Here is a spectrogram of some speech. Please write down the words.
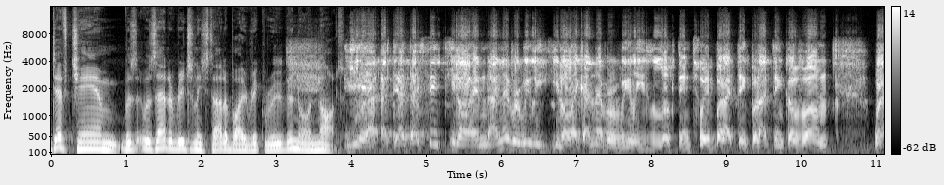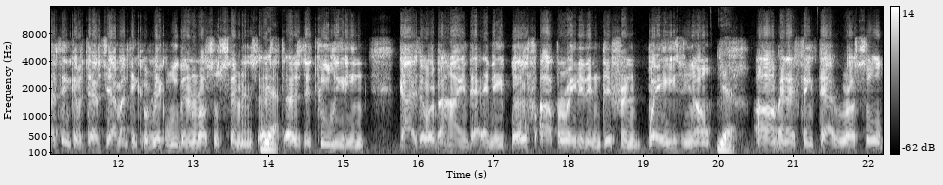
Def Jam was was that originally started by Rick Rubin or not? Yeah, I, I, I think you know, and I never really, you know, like I never really looked into it, but I think, but I think of um, when I think of Def Jam, I think of Rick Rubin and Russell Simmons as, Yeah. as the two leading guys that were behind that, and they both operated in different ways, you know. Yeah. Um, and I think that Russell,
